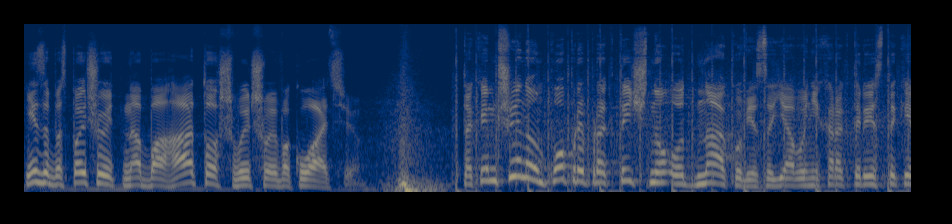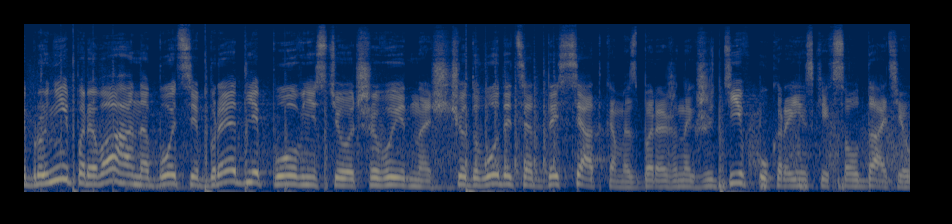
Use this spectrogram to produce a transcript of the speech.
і забезпечують набагато швидшу евакуацію. Таким чином, попри практично однакові заявлені характеристики броні, перевага на боці Бредлі повністю очевидна, що доводиться десятками збережених життів українських солдатів.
